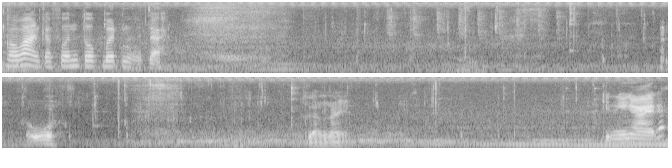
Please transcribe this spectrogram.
เพราะว่านกับฝนตกเบิดมือจ้ะโอ้ เครื่องใน กินง่ายๆนะ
